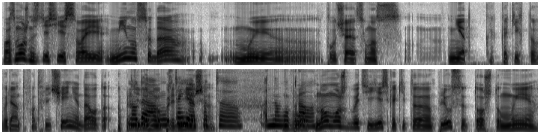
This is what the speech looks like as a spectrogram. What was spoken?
Возможно, здесь есть свои минусы, да, мы, получается, у нас нет каких-то вариантов отвлечения, да, вот определенного ну да, предмета. от э, одного вот. права. Но, может быть, и есть какие-то плюсы, то, что мы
